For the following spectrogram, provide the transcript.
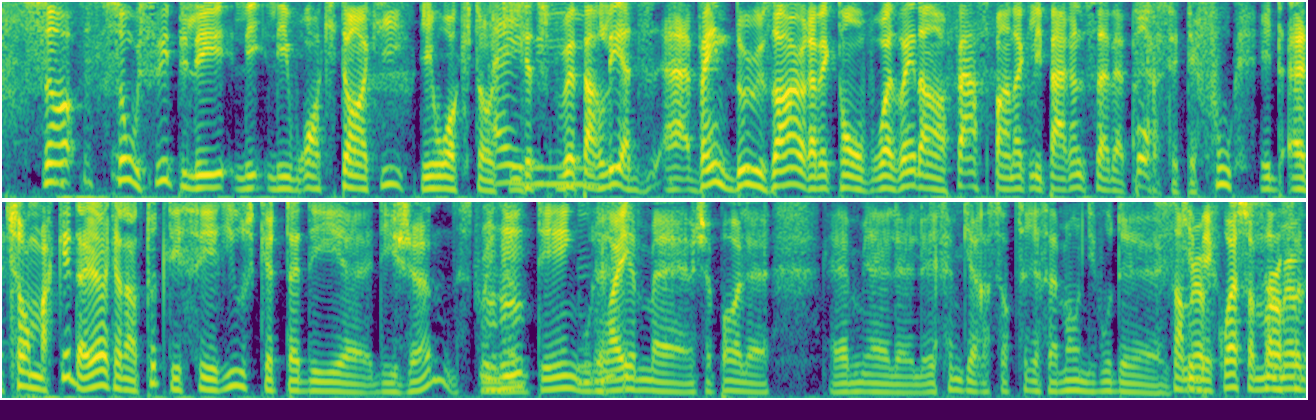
Ça, ça aussi, puis les, les, les walkie-talkies. Les walkie-talkies. Hey, Que oui. tu pouvais parler à, 10 à 22 heures avec ton voisin d'en face pendant que les parents ne le savaient pas. Ça, c'était fou. Et as-tu remarqué d'ailleurs que dans toutes les séries où tu as des, euh, des jeunes, Stranger Mhm. Things, ou le Ouais. film, euh, je sais pas, le, euh, le, le film qui est ressorti récemment au niveau de Summer- québécois, Summer, of 45,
